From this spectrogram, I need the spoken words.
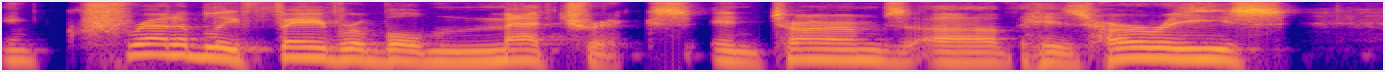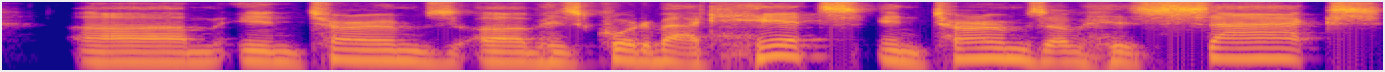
incredibly favorable metrics in terms of his hurries, um, in terms of his quarterback hits, in terms of his sacks,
